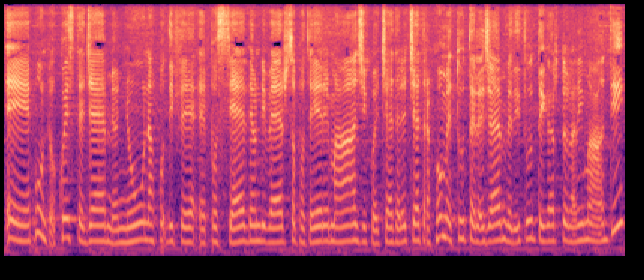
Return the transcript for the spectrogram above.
e appunto queste gemme ognuna eh, possiede un diverso potere magico eccetera eccetera come tutte le gemme di tutti i cartoni animati.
